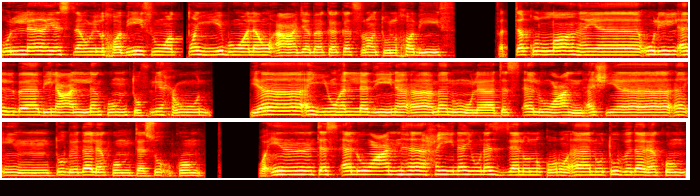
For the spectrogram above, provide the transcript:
قل لا يستوي الخبيث والطيب ولو أعجبك كثرة الخبيث. فاتقوا الله يا أولي الألباب لعلكم تفلحون. يا أيها الذين آمنوا لا تسألوا عن أشياء إن تبد لكم تسؤكم. وإن تسألوا عنها حين ينزل القرآن تبد لكم.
